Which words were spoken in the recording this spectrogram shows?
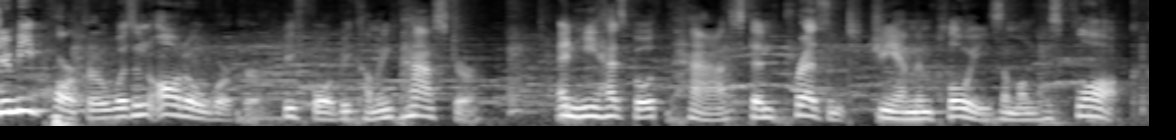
Jimmy Parker was an auto worker before becoming pastor, and he has both past and present GM employees among his flock.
